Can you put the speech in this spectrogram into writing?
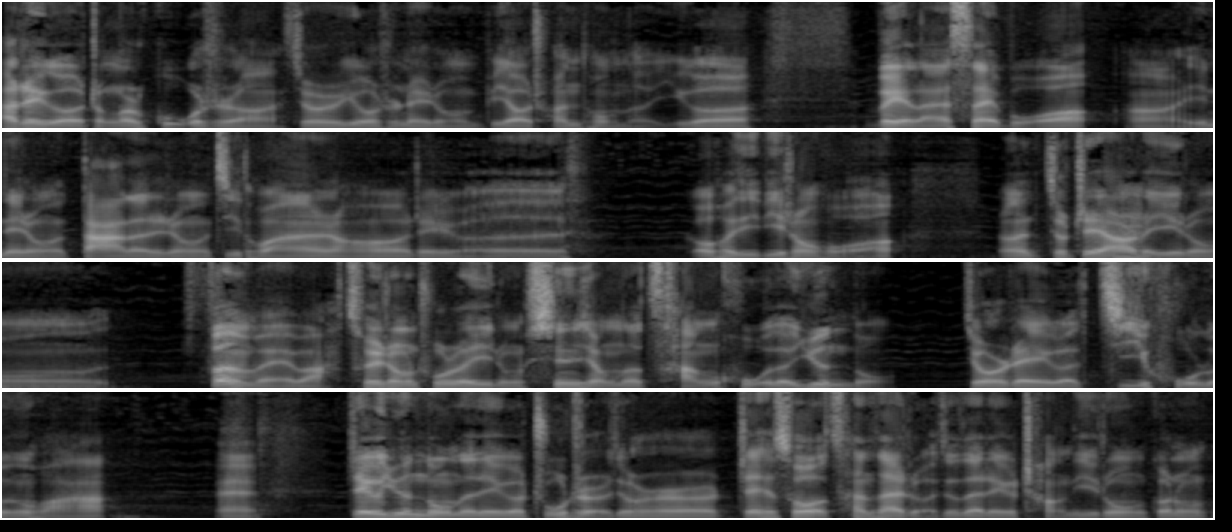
它这个整个故事啊，就是又是那种比较传统的一个未来赛博啊，以那种大的这种集团，然后这个高科技低生活，然后就这样的一种氛围吧，催生出了一种新型的残酷的运动，就是这个极酷轮滑。哎，这个运动的这个主旨就是这些所有参赛者就在这个场地中各种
